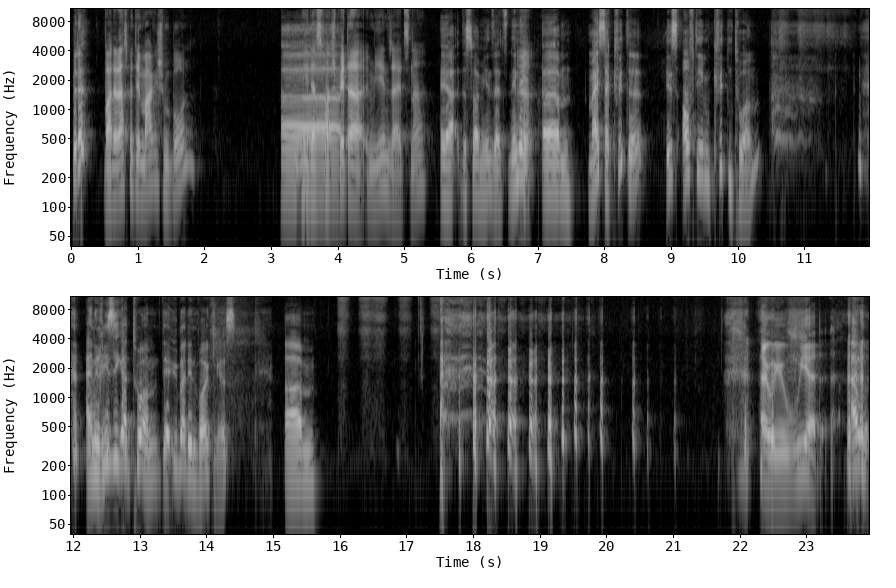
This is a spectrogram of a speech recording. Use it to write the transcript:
Bitte? War der das mit dem magischen Bohnen? nee, das war später im Jenseits, ne? Ja, das war im Jenseits. Nee, nee. Ja. Ähm, Meister Quitte ist auf dem Quittenturm. Ein riesiger Turm, der über den Wolken ist. Ähm, Very weird. also,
